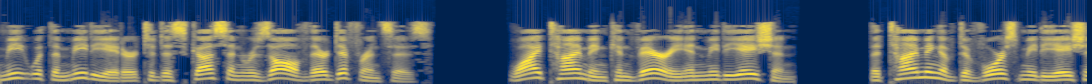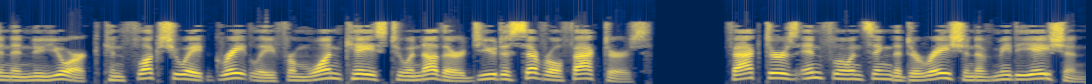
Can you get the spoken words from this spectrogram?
meet with the mediator to discuss and resolve their differences. Why timing can vary in mediation. The timing of divorce mediation in New York can fluctuate greatly from one case to another due to several factors. Factors influencing the duration of mediation.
